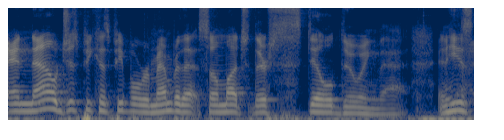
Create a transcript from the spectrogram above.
and now just because people remember that so much, they're still doing that. And he's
